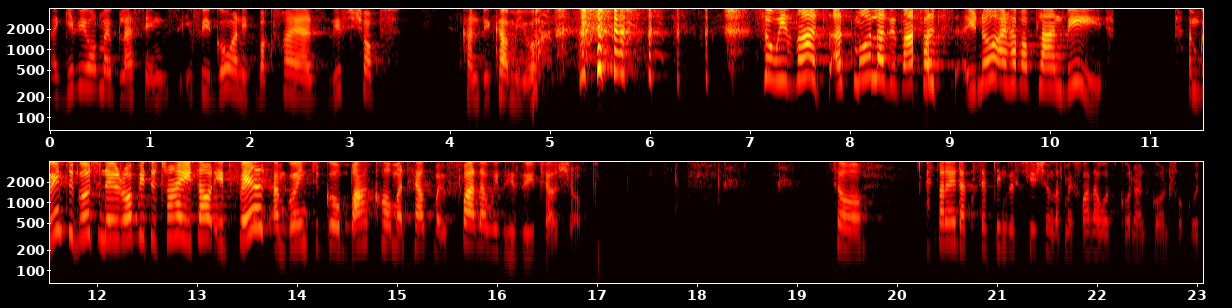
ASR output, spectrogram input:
I give you all my blessings. If you go and it backfires, this shop can become you. so with that, as small as it I felt, you know, I have a plan B. I'm going to go to Nairobi to try it out. It fails, I'm going to go back home and help my father with his retail shop. So I started accepting the situation that my father was gone and gone for good.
